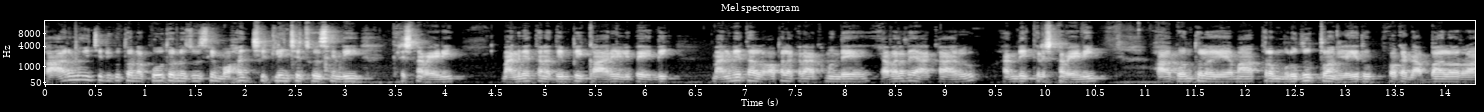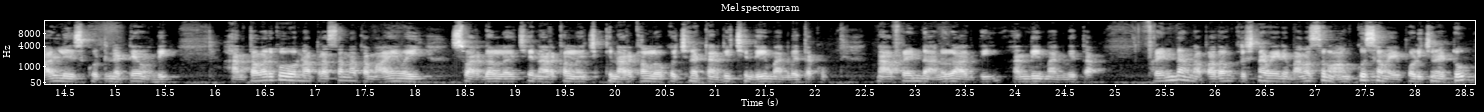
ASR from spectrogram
కారు నుంచి దిగుతున్న కూతురును చూసి మొహం చిట్లించి చూసింది కృష్ణవేణి. మన్వితను దింపి కారు వెళ్ళిపోయింది. మన్విత లోపలికి రాకముందే ఎవరిదే ఆ కారు? అంది కృష్ణవేణి. ఆ గొంతులో ఏమాత్రం మృదుత్వం లేదు. ఒక డబ్బాలో రాళ్ళు వేసి కొట్టినట్టే ఉంది. అంతవరకు ఉన్న ప్రసన్నత మాయమై స్వర్గంలోంచి నరకంలోంచి నరకంలోకి వచ్చినట్టు అనిపించింది మన్వితకు. నా ఫ్రెండ్ అనురాగ్ది అంది మన్విత. ఫ్రెండ్ అన్న పదం కృష్ణవేణి మనస్సును అంకుశమై పొడిచినట్టు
